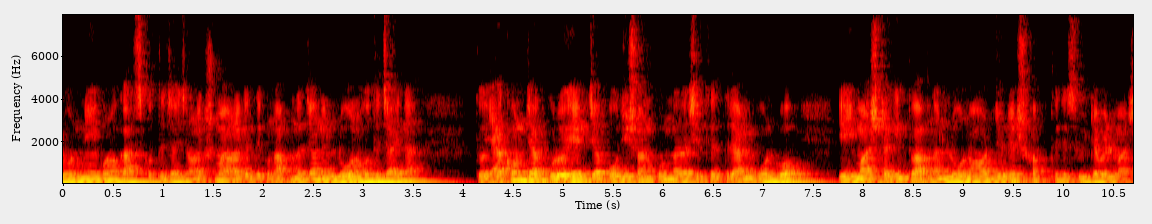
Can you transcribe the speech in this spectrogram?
লোন নিয়ে কোনো কাজ করতে চাইছেন, অনেক সময় অনেকের দেখুন আপনার জানেন লোন হতে চায় না। তো এখন যা গ্রহের যা পজিশন কন্যা রাশির ক্ষেত্রে আমি বলব, এই মাসটা কিন্তু আপনার লোন হওয়ার জন্য সব থেকে সুইটেবল মাস।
